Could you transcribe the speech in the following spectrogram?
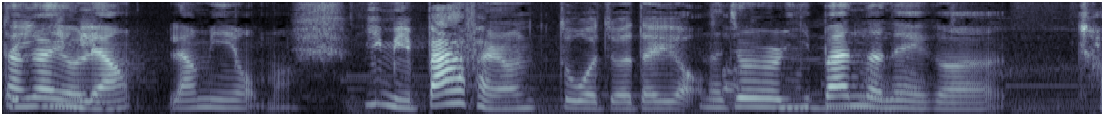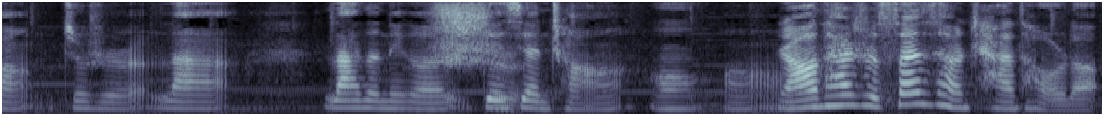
大概有两两米有吗？一米八，反正我觉得得有。那就是一般的嗯那个长，就是拉拉的那个电线长，嗯，嗯，然后它是三项插头的，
